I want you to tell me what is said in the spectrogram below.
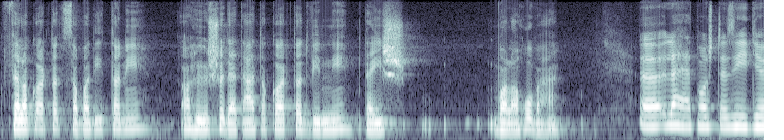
fel akartad szabadítani a hősödet, át akartad vinni te is valahová? Lehet most ez így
